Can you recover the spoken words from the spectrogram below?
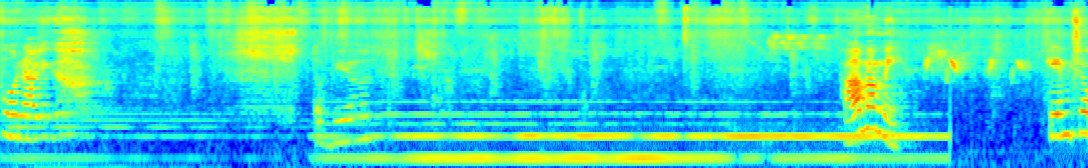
ફોન આવી ગયો. હા, મમ્મી? કેમ છો?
